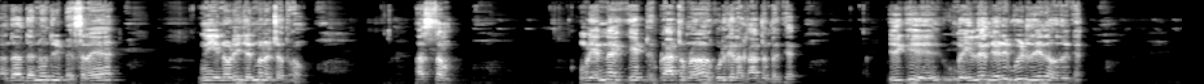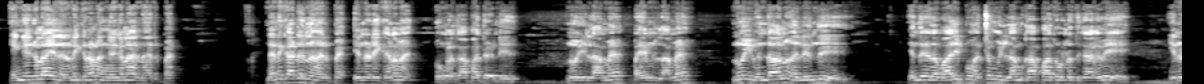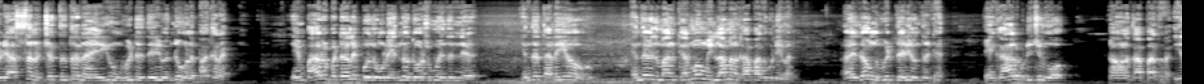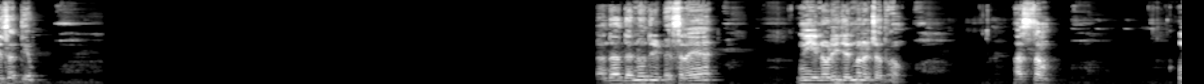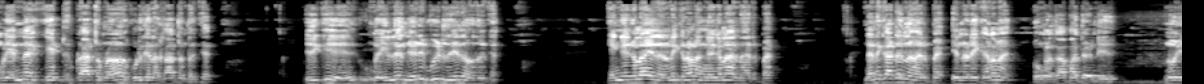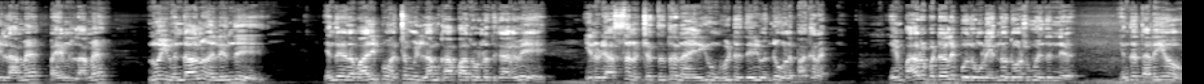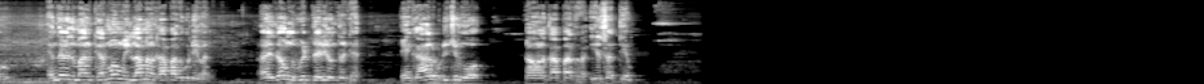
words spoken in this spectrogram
நான் தான் தன்வந்திரி பேசுகிறேன் நீ என்னுடைய ஜென்ம நட்சத்திரம். அஸ்தம். உங்களை என்ன கேட்டு பிரார்த்தனை அதை கொடுக்க நான் காத்துட்ருக்கேன் இதுக்கு உங்கள் இல்லம் தேடி வீடு தேடி நான் வந்திருக்கேன். எங்கெங்கெல்லாம் என்னை நினைக்கிறாலும் அங்கெங்கெல்லாம் நான் இருப்பேன். நினைக்காட்டு நான் இருப்பேன். என்னுடைய கடமை உங்களை காப்பாற்ற வேண்டியது. நோய் இல்லாமல் பயம் இல்லாமல் நோய் வந்தாலும் அதுலேருந்து எந்த வித பாதிப்பும் அச்சமும் இல்லாமல் காப்பாற்றணுன்றதுக்காகவே என்னுடைய அஸ்த நட்சத்திரத்தை நான் இன்றைக்கி உங்கள் வீட்டை தேடி வந்து உங்களை பார்க்குறேன். என் பார்வைப்பட்டாலே போதும் உங்களை எந்த தோஷமும் எந்த எந்த தடையோ எந்த விதமான கர்மமும் இல்லாமல் நான் காப்பாற்றக்கூடியவன் அதுதான் உங்கள் வீட்டு தேடி வந்திருக்கேன். என் காலை பிடிச்சுங்கோ நான் உங்களை காப்பாற்றுறேன் இது சத்தியம். நான் தான் தன்வந்திரி பேசுகிறேன் நீ என்னுடைய ஜென்ம நட்சத்திரம். அஸ்தம். உங்களை என்ன கேட்டு பிரார்த்தனை பண்ணாலும் கொடுக்க நான் காத்துட்ருக்கேன். இதுக்கு உங்கள் இல்லம் தேடி வீடு தேடி நான் வந்திருக்கேன். எங்கெங்கெல்லாம் என்னை நினைக்கிறாலும் அங்கெங்கெல்லாம் நான் இருப்பேன். நினைக்காட்டு நான் இருப்பேன். என்னுடைய கடமை உங்களை காப்பாற்ற வேண்டியது நோய் இல்லாமல் பயம் இல்லாமல் நோய் வந்தாலும் அதுலேருந்து எந்த வித பாதிப்பும் அச்சமும் இல்லாமல் காப்பாற்றணுன்றதுக்காகவே என்னுடைய அஸ்த நட்சத்திரத்தை நான் இன்றைக்கி உங்கள் வீட்டை தேடி வந்து உங்களை பார்க்குறேன். என் பார்வைப்பட்டாலே போதும். உங்களை எந்த தோஷமும் எந்த எந்த தடையோ எந்த விதமான கர்மமும் இல்லாமல் நான் காப்பாற்றக்கூடியவன் அதுதான் உங்கள் வீட்டு தேடி வந்திருக்கேன். என் காலை பிடிச்சுங்கோ நான் உங்களை காப்பாற்றுறேன் இது சத்தியம்.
